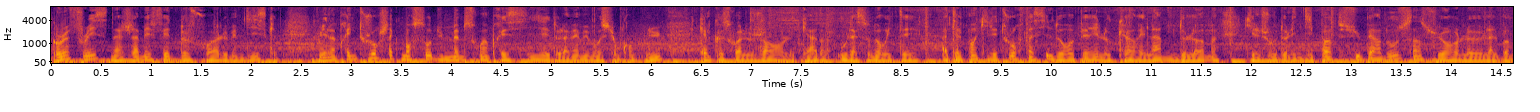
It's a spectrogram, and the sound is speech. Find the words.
Gruff Rhys n'a jamais fait deux fois le même disque, mais il imprègne toujours chaque morceau du même soin précis et de la même émotion contenue, quel que soit le genre, le cadre ou la sonorité. À tel point qu'il est toujours facile de repérer le cœur et l'âme de l'homme, qu'il joue de l'indie pop super douce hein, sur l'album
